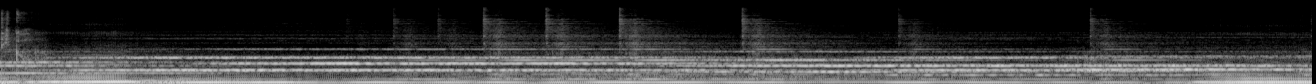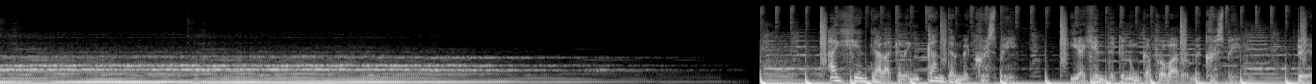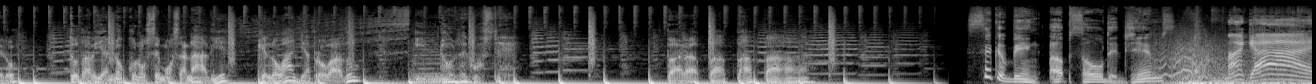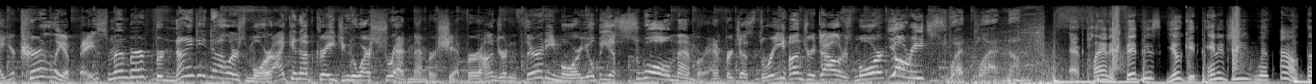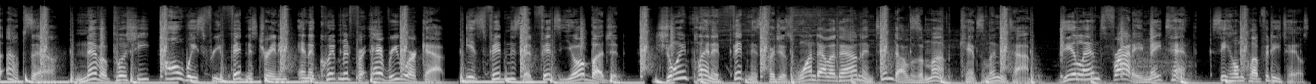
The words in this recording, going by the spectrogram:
Hay gente a la que le encanta el McCrispy y hay gente que nunca ha probado el McCrispy. Pero todavía no conocemos a nadie que lo haya probado y no le guste. Para pa pa pa. Sick of being upsold at gyms? My guy, you're currently a base member. For $90 more, I can upgrade you to our Shred membership. For $130 more, you'll be a Swole member. And for just $300 more, you'll reach Sweat Platinum. At Planet Fitness, you'll get energy without the upsell. Never pushy, always free fitness training and equipment for every workout. It's fitness that fits your budget. Join Planet Fitness for just $1 down and $10 a month. Cancel anytime. Deal ends Friday, May 10th. See Home Club for details.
